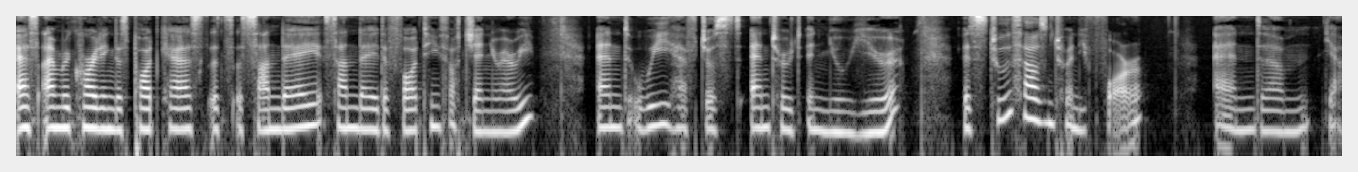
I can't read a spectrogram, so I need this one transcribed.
as I'm recording this podcast, it's a Sunday, Sunday the 14th of January, and we have just entered a new year. It's 2024, and um, yeah,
